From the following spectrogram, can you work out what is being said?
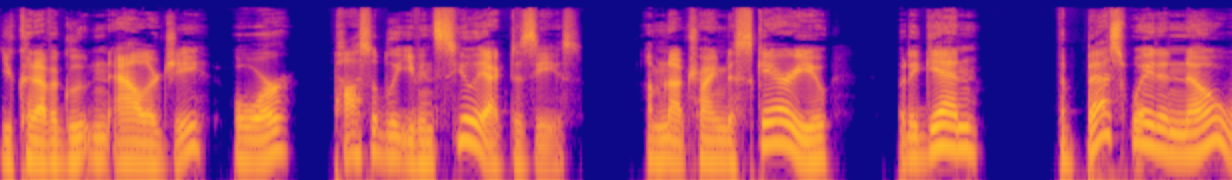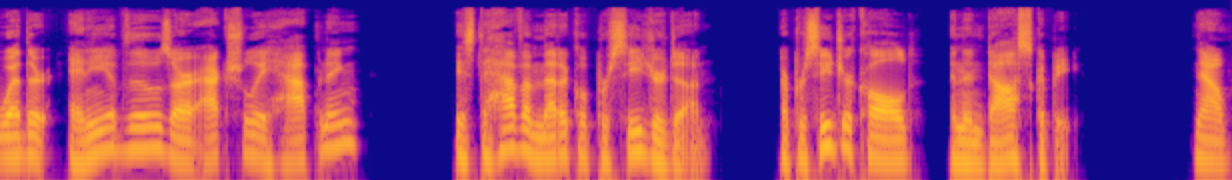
You could have a gluten allergy or possibly even celiac disease. I'm not trying to scare you, but again, the best way to know whether any of those are actually happening is to have a medical procedure done, a procedure called an endoscopy. Now,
